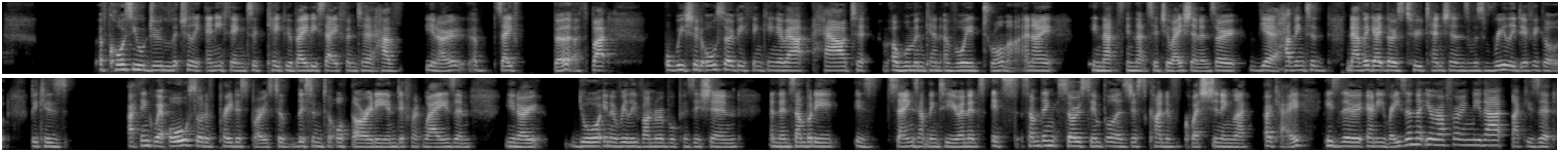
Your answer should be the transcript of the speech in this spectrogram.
of course, you'll do literally anything to keep your baby safe and to have, you know, a safe birth. But we should also be thinking about how to a woman can avoid trauma and i in that in that situation. And so yeah having to navigate those two tensions was really difficult because I think we're all sort of predisposed to listen to authority in different ways. And you know you're in a really vulnerable position and then somebody is saying something to you. And it's it's something so simple as just kind of questioning like okay is there any reason that you're offering me that? Like is it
